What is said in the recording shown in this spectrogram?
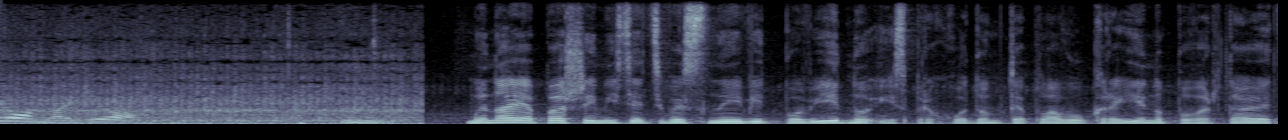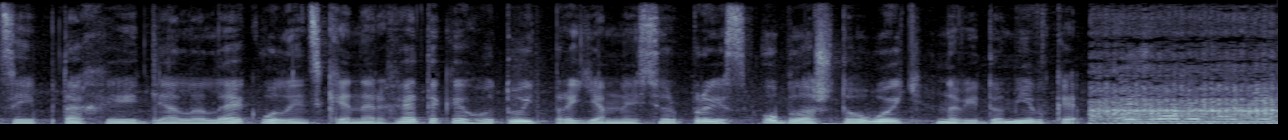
ё-моё. Минає перший місяць весни. Відповідно, із приходом тепла в Україну повертаються і птахи. Для лелек волинські енергетики готують приємний сюрприз, облаштовують нові домівки. Ми зробимо їм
